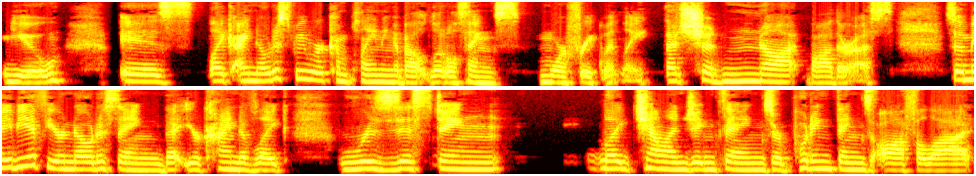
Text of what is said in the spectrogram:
you is like I noticed we were complaining about little things more frequently. That should not bother us. So maybe if you're noticing that you're kind of like resisting like challenging things or putting things off a lot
